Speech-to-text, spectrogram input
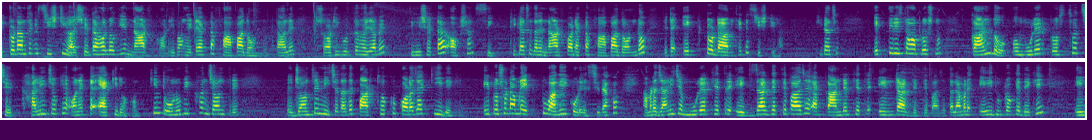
একটোডাম থেকে সৃষ্টি হয় সেটা হলো গিয়ে নার্ভ কর এবং এটা একটা ফাঁপা দণ্ড। তাহলে সঠিক উত্তর হয়ে যাবে তিরিশেরটা অপশন সি ঠিক আছে? তাহলে নার্ভ কর একটা ফাঁপা দণ্ড, যেটা একটোডার্ম থেকে সৃষ্টি হয়, ঠিক আছে? একত্রিশতম প্রশ্ন, কাণ্ড ও মূলের প্রস্থচ্ছেদ খালি চোখে অনেকটা একই রকম, কিন্তু অনুবীক্ষণ যন্ত্রে, যন্ত্রের নিচে তাদের পার্থক্য করা যায় কি দেখে? এই প্রশ্নটা আমরা একটু আগেই করে এসেছি। দেখো, আমরা জানি যে মূলের ক্ষেত্রে এক্সাক্ট দেখতে পাওয়া যায় আর কাণ্ডের ক্ষেত্রে এন্টার দেখতে পাওয়া যায়। তাহলে আমরা এই দুটোকে দেখেই এই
